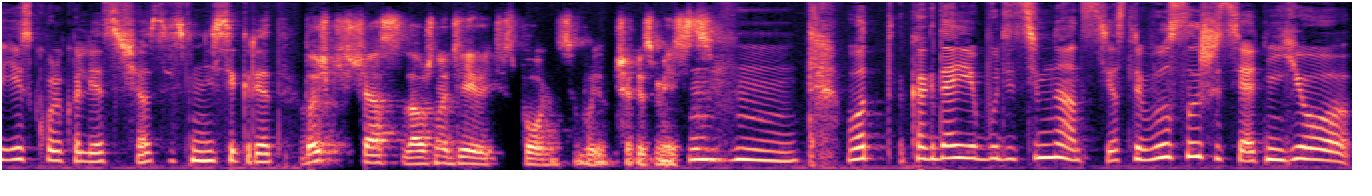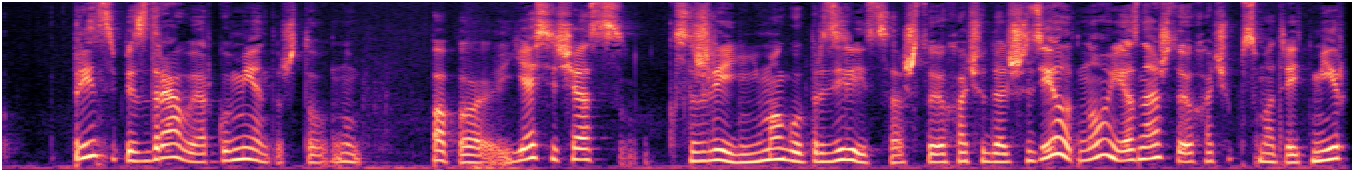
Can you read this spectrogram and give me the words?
ей сколько лет сейчас, если не секрет? Дочке сейчас должно 9 исполниться будет через месяц. Угу. Вот когда ей будет 17, если вы услышите от нее, в принципе, здравые аргументы, что, ну, папа, я сейчас, к сожалению, не могу определиться, что я хочу дальше делать, но я знаю, что я хочу посмотреть мир,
